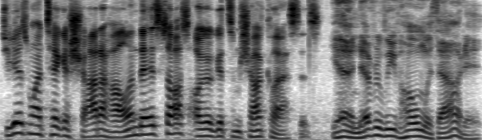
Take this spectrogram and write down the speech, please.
Do you guys want to take a shot of hollandaise sauce? I'll go get some shot glasses. Yeah, never leave home without it.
